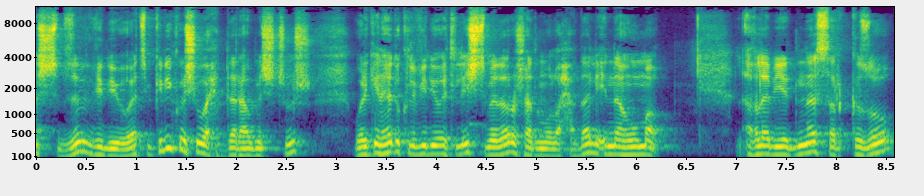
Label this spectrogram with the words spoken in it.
شفت بزاف الفيديوهات. يمكن يكون شي واحد دارها وما شفتوش. ولكن هذوك الفيديوهات اللي شفت ما داروش هذه الملاحظة لأن هما الأغلبية ديال الناس ركزوا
